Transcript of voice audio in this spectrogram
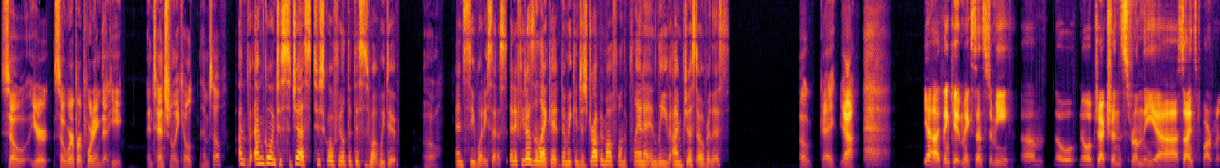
So you're so we're purporting that he intentionally killed himself. I'm I'm going to suggest to Schofield that this is what we do Oh, and see what he says. And if he doesn't like it, then we can just drop him off on the planet and leave. I'm just over this. okay, yeah. Yeah, I think it makes sense to me. Um, no, no objections from the uh, science department.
